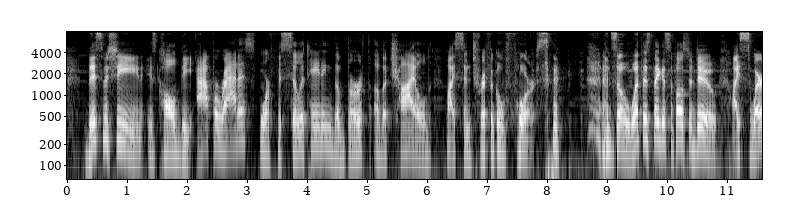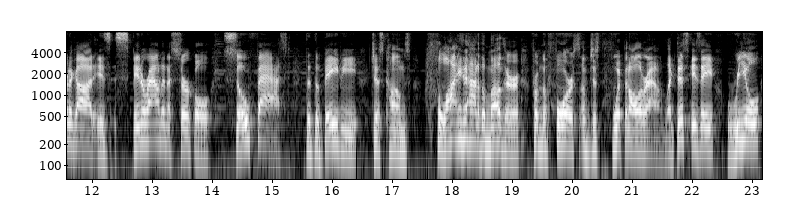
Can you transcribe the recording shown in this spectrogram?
this machine is called the apparatus for facilitating the birth of a child by centrifugal force. and so what this thing is supposed to do, I swear to God, is spin around in a circle so fast that the baby just comes flying out of the mother from the force of just flipping all around. Like this is a real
